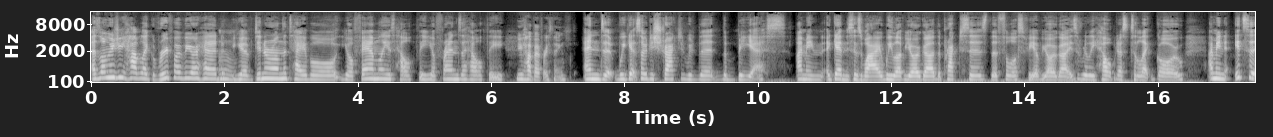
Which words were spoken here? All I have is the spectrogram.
as long as you have like a roof over your head, Mm. you have dinner on the table, your family is healthy, your friends are healthy, You have everything. and we get so distracted with the the BS. I mean, again, this is why we love yoga. The practices, the philosophy of yoga has really helped us to let go. I mean, it's a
